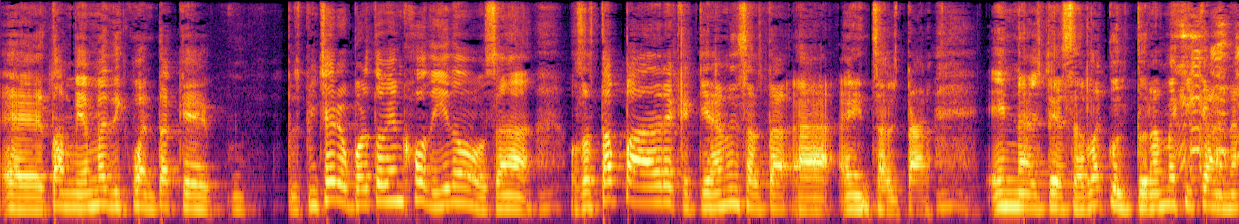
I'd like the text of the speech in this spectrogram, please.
eh, también me di cuenta que pues pinche aeropuerto bien jodido, o sea, o sea, está padre que quieran ensaltar, a, enaltecer la cultura mexicana.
